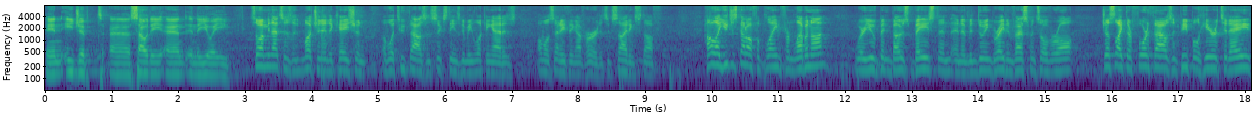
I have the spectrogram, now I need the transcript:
in Egypt, uh, Saudi, and in the UAE. So, I mean, that's as much an indication of what 2016 is going to be looking at as almost anything I've heard. It's exciting stuff. Hala, you just got off a plane from Lebanon, where you've been based and, and have been doing great investments overall. Just like there are 4,000 people here today,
